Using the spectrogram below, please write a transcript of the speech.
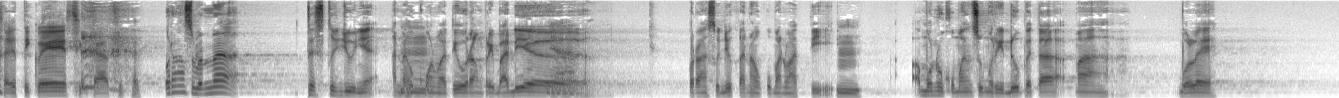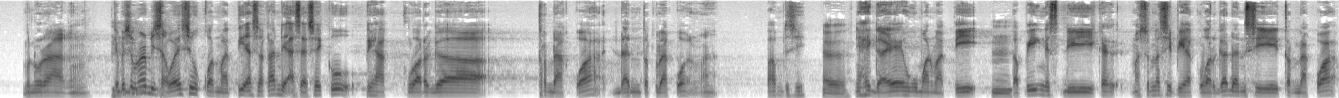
saya we sikat sikat orang sebenarnya setujunya karena hukuman mati orang pribadi ya. Ya. kurang setuju karena hukuman mati. Hmm. Amun hukuman seumur hidup eta mah boleh menurang. Tapi sebenarnya bisa wae sih hukuman mati asalkan di ACC ku pihak keluarga terdakwa dan terdakwa nah, paham tuh sih? Eh. Nyahe gawe hukuman mati, tapi nges di maksudnya si pihak keluarga dan si terdakwa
